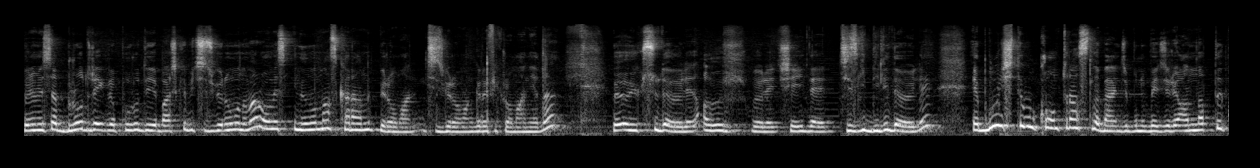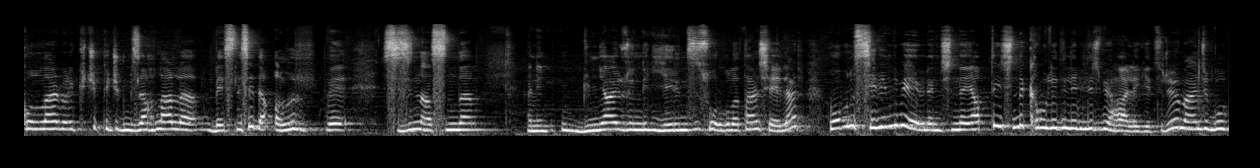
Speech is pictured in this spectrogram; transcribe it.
böyle mesela Brodrag raporu diye başka bir çizgi romanı var. O mesela inanılmaz karanlık bir roman, çizgi roman, grafik roman ya da. Ve öyküsü de öyle ağır böyle şeyi de çizgi dili de öyle. E bu işte bu kontrastla bence bunu beceriyor. Anlattığı konular böyle küçük küçük mizahlarla beslese de ağır ve sizin aslında hani dünya üzerindeki yerinizi sorgulatan şeyler ama bunu sevimli bir evren içinde yaptığı için de kabul edilebilir bir hale getiriyor. Bence bu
